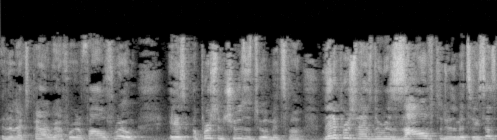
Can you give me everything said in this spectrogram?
in the next paragraph we're going to follow through is a person chooses to do a mitzvah. Then a person has the resolve to do the mitzvah. He says,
